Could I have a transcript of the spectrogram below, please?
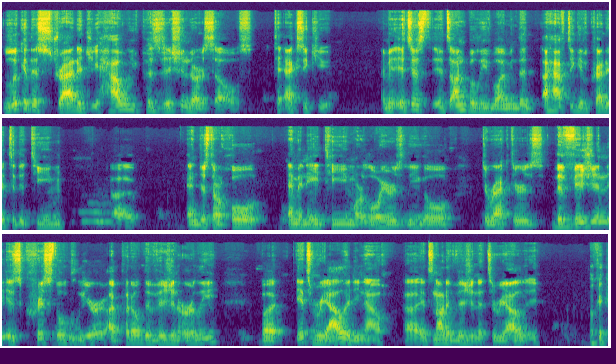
Look at this strategy, how we positioned ourselves to execute. I mean, it's just it's unbelievable. I mean, the I have to give credit to the team uh, and just our whole M and A team, our lawyers, legal directors. The vision is crystal clear. I put out the vision early, but it's reality now. Uh, it's not a vision; it's a reality. Okay.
